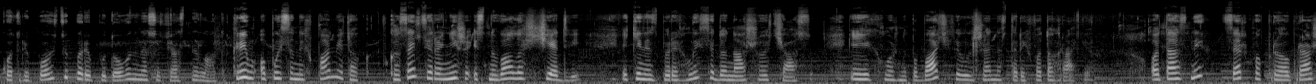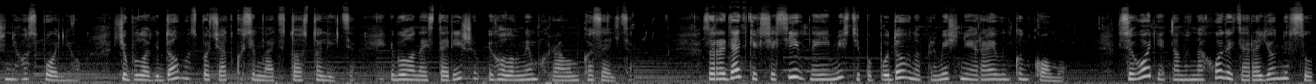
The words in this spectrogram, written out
котрий повністю перебудований на сучасний лад. Крім описаних пам'яток, в Козельці раніше існувало ще дві, які не збереглися до нашого часу, і їх можна побачити лише на старих фотографіях. Одна з них церква Преображення Господнього, що було відомо з початку 17 століття і було найстарішим і головним храмом Козельця. За радянських часів на її місці побудовано приміщення райвиконкому. Сьогодні там знаходиться районний суд.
